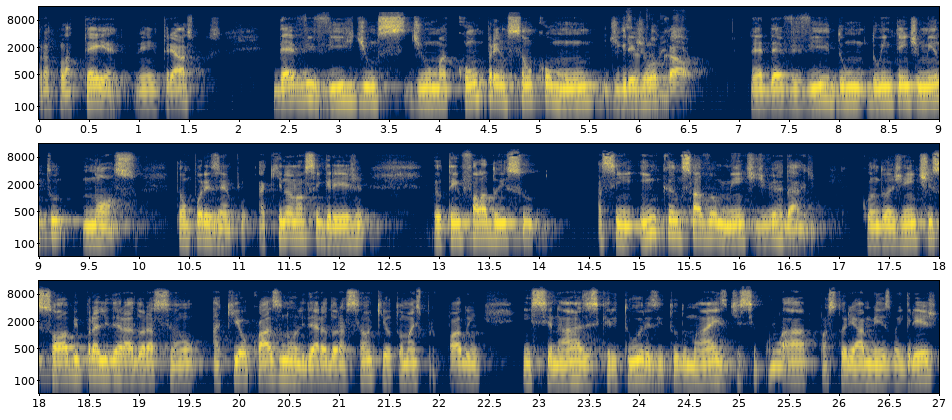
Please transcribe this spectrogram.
a plateia, né, entre aspas, deve vir de, um, de uma compreensão comum de igreja Exatamente. local. Né? Deve vir do, do entendimento nosso. Então, por exemplo, aqui na nossa igreja, eu tenho falado isso assim incansavelmente de verdade. Quando a gente sobe para liderar a adoração, aqui eu quase não lidero a adoração, aqui eu estou mais preocupado em ensinar as escrituras e tudo mais, discipular, pastorear mesmo a igreja.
